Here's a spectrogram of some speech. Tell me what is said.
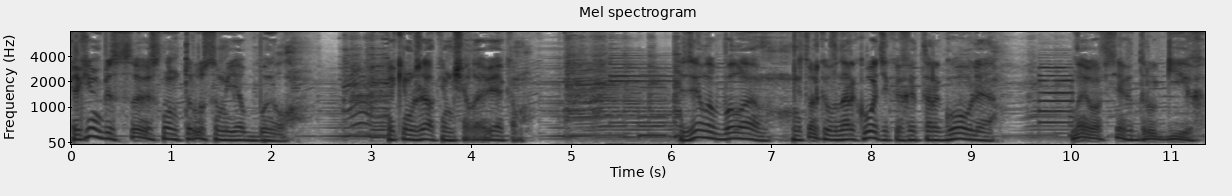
Каким бессовестным трусом я был. Каким жалким человеком. Дело было не только в наркотиках и торговле, но и во всех других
